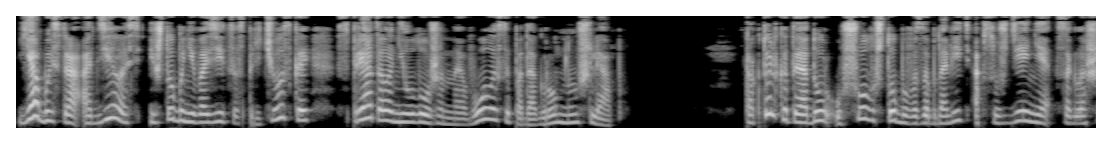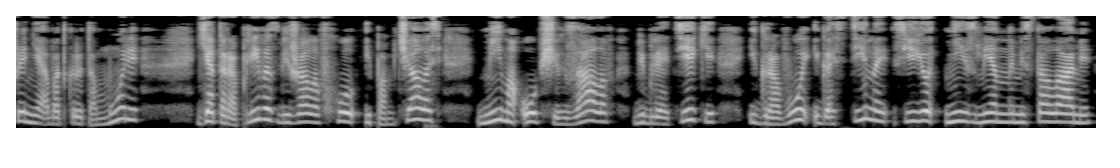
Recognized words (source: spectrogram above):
Я быстро оделась и, чтобы не возиться с прической, спрятала неуложенные волосы под огромную шляпу. Как только Теодор ушел, чтобы возобновить обсуждение соглашения об открытом море, я торопливо сбежала в холл и помчалась мимо общих залов, библиотеки, игровой и гостиной с ее неизменными столами,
